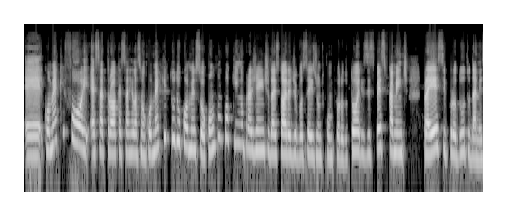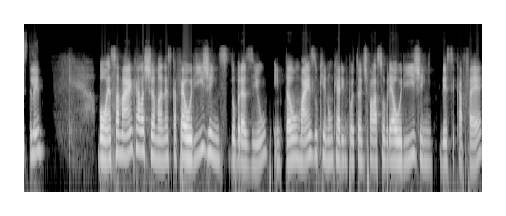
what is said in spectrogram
É, como é que foi essa troca, essa relação? Como é que tudo começou? Conta um pouquinho para gente da história de vocês junto com produtores, especificamente para esse produto da Nestlé. Bom, essa marca ela chama Nescafé Origens do Brasil, então mais do que nunca era importante falar sobre a origem desse café,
